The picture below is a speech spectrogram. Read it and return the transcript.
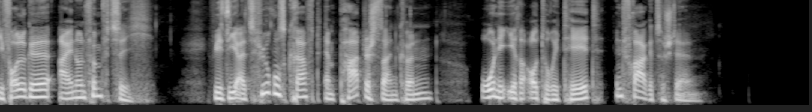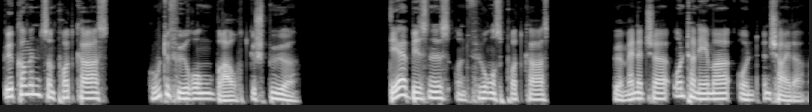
Die Folge 51. Wie Sie als Führungskraft empathisch sein können, ohne Ihre Autorität in Frage zu stellen. Willkommen zum Podcast Gute Führung braucht Gespür. Der Business- und Führungspodcast für Manager, Unternehmer und Entscheider.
